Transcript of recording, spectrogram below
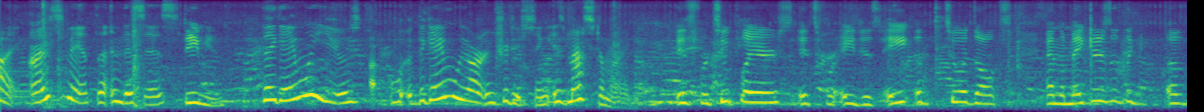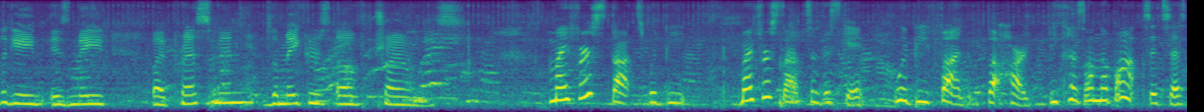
Hi, I'm Samantha, and this is Damien. the game we use. Uh, the game we are introducing is Mastermind. It's for two players. It's for ages eight to adults, and the makers of the of the game is made by Pressman, the makers of Triomas. My first thoughts would be, my first thoughts of this game would be fun but hard because on the box it says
